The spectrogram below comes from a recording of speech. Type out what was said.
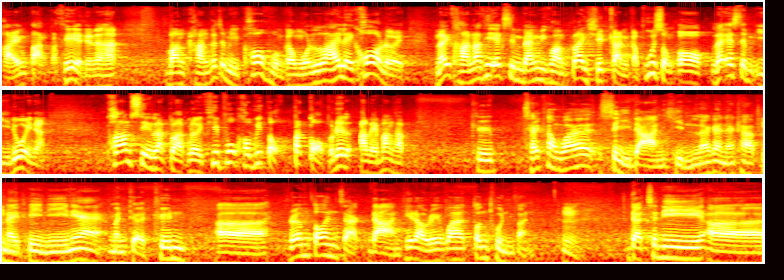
ขายยังต่างประเทศเนี่ยนะฮะ บางครั้งก็จะมีข้อห่วงกังวลหลายหลายๆข้อเลย ในฐานะที่ Exim Bank มีความใกล้ชิดกันกับผู้ส่งออกและ SME ด้วยเนี่ยความเสี่ยงหลักๆ เลยที่พวกเขาวิตกประกอบไปด้วยอะไรบ้างครับ คือใช้คำว่า 4 ด่านหินแล้วกันนะครับ ในปีนี้เนี่ยมันเกิดขึ้นเอ่อเริ่มต้นจากด่านที่เราเรียกว่าต้นทุนก่อนอืมดัชนีเอ่อ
